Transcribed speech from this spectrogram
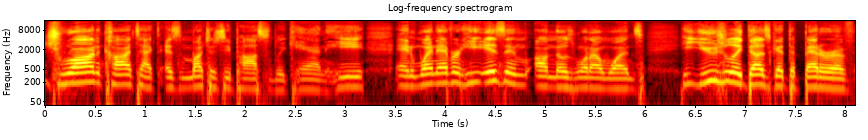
drawn contact as much as he possibly can. He and whenever he is in on those one-on-ones, he usually does get the better of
